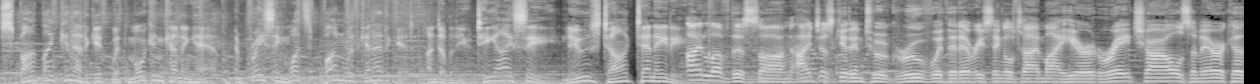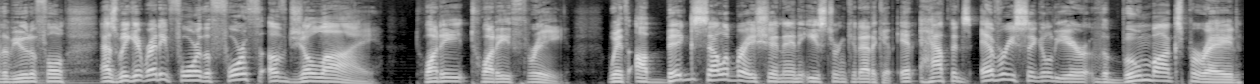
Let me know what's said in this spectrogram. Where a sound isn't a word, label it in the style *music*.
Spotlight Connecticut with Morgan Cunningham, embracing what's fun with Connecticut on WTIC News Talk 1080. I love this song. I just get into a groove with it every single time I hear it. Ray Charles, America the Beautiful, as we get ready for the 4th of July, 2023, with a big celebration in Eastern Connecticut. It happens every single year, the Boombox Parade,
